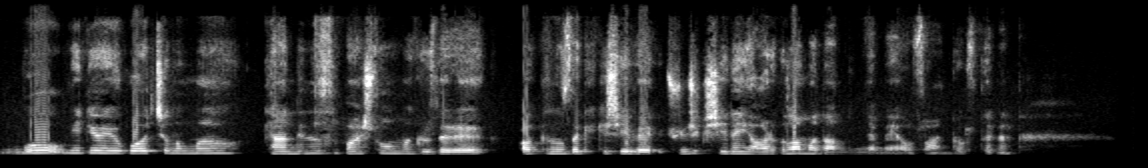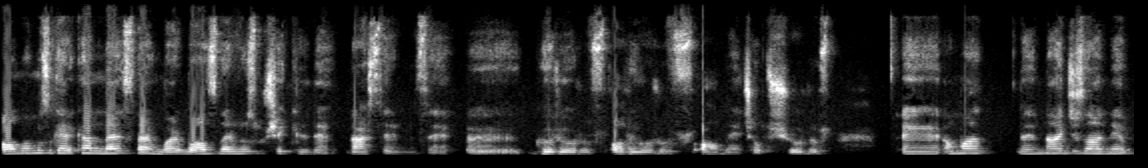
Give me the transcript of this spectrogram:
bu videoyu, bu açılımı kendiniz başta olmak üzere aklınızdaki kişiyi ve üçüncü kişiyi de yargılamadan dinlemeye özen gösterin. Almamız gereken dersler var. Bazılarımız bu şekilde derslerimizi e, görüyoruz, alıyoruz, almaya çalışıyoruz. E, ama e, nacizane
